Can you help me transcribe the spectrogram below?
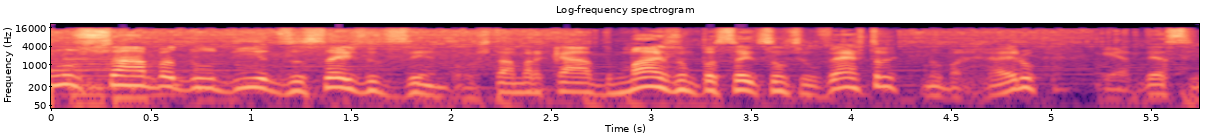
No sábado, dia 16 de dezembro, está marcado mais um passeio de São Silvestre, no Barreiro. É a 13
